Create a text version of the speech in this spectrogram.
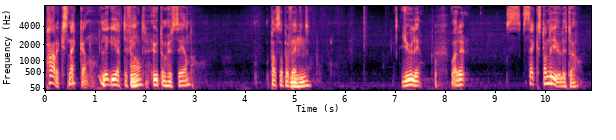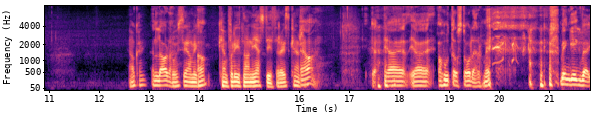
Parksnäckan ligger jättefint. Utomhusscen. Passar perfekt. Mhm. Juli. Vad är det? S- 16 juli tror jag. Okej. En lördag. Får vi se om vi Ja. kan få dit någon gästgitarrist kanske. Ja. Jag, jag, jag, jag hotar att stå där med, med en gigbag.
